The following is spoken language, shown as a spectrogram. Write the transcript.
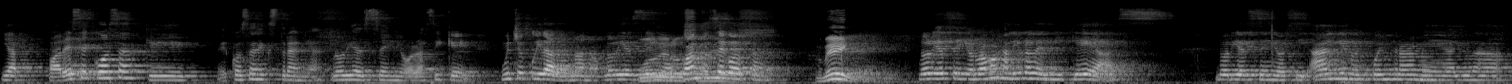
Y aparece cosas que, cosas extrañas. Gloria al Señor. Así que mucho cuidado, hermano. Gloria al Señor. ¿Cuántos se gozan? Amén. Gloria al Señor. Vamos al libro de Miqueas. Gloria al Señor. Si alguien lo encuentra, me ayuda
